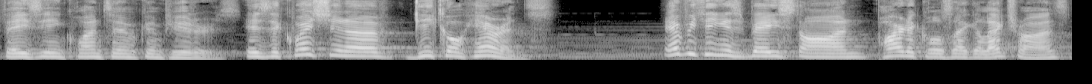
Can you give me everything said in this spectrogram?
facing quantum computers is the question of decoherence. Everything is based on particles like electrons,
